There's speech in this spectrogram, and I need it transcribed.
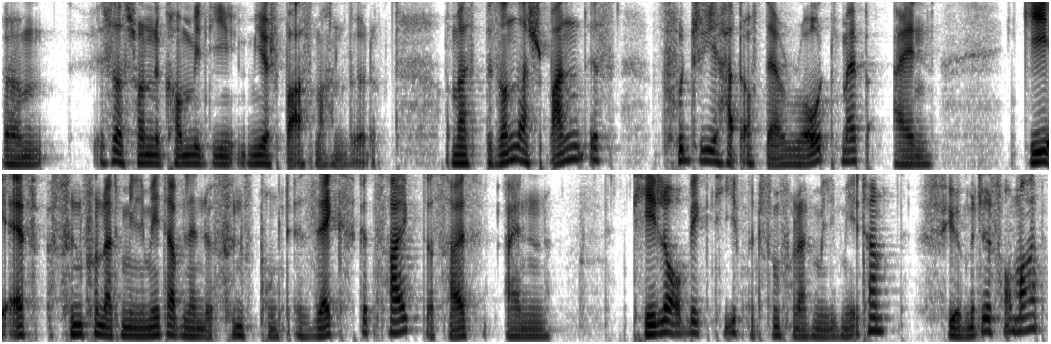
ähm, ist das schon eine Kombi, die mir Spaß machen würde. Und was besonders spannend ist, Fuji hat auf der Roadmap ein GF 500 mm Blende 5.6 gezeigt. Das heißt, ein Teleobjektiv mit 500 mm für Mittelformat.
